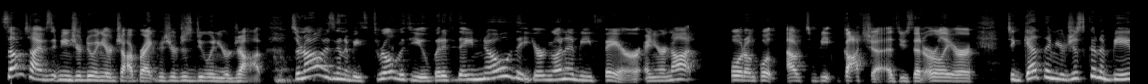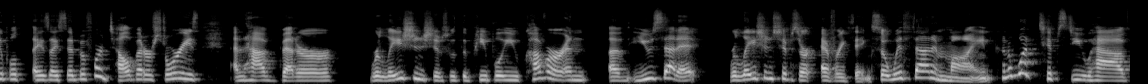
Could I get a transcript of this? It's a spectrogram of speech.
sometimes it means you're doing your job right because you're just doing your job. So they're not always going to be thrilled with you. But if they know that you're going to be fair and you're not quote unquote out to be gotcha, as you said earlier, to get them, you're just going to be able, as I said before, tell better stories and have better relationships with the people you cover. And uh, you said it, relationships are everything. So with that in mind, kind of what tips do you have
